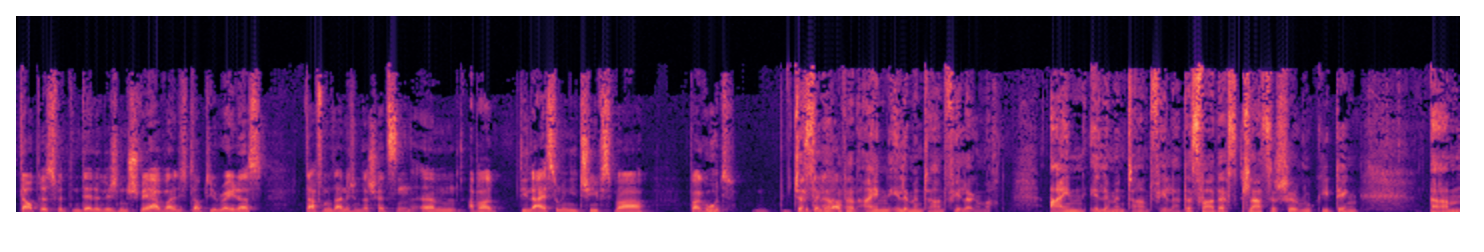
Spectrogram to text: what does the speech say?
glaube, es wird in der Division schwer, weil ich glaube, die Raiders darf man da nicht unterschätzen. Ähm, aber die Leistung in die Chiefs war, war gut. Justin Herbert hat einen elementaren Fehler gemacht. Einen elementaren Fehler. Das war das klassische Rookie-Ding. Ähm,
